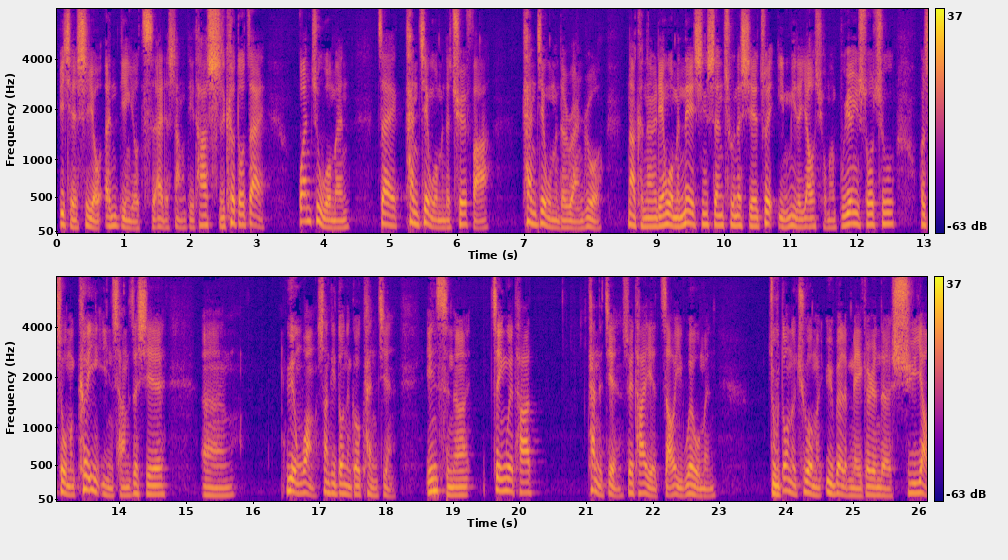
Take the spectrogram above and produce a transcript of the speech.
并且是有恩典、有慈爱的上帝，他时刻都在关注我们，在看见我们的缺乏，看见我们的软弱。那可能连我们内心深处那些最隐秘的要求，我们不愿意说出。或者是我们刻意隐藏的这些，嗯，愿望，上帝都能够看见。因此呢，正因为他看得见，所以他也早已为我们主动的去为我们预备了每个人的需要，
